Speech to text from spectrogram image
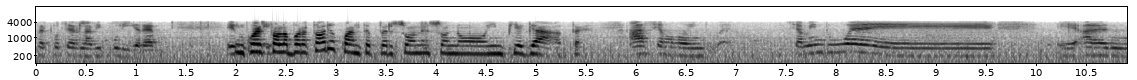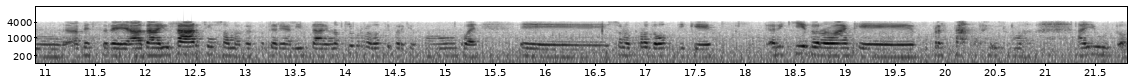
per poterla ripulire. E in questo laboratorio quante persone sono impiegate? Ah, siamo in due. Siamo in due e, e ad, essere, ad, aiutarci insomma, per poter realizzare i nostri prodotti perché comunque eh, sono prodotti che richiedono anche prestante insomma, aiuto.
